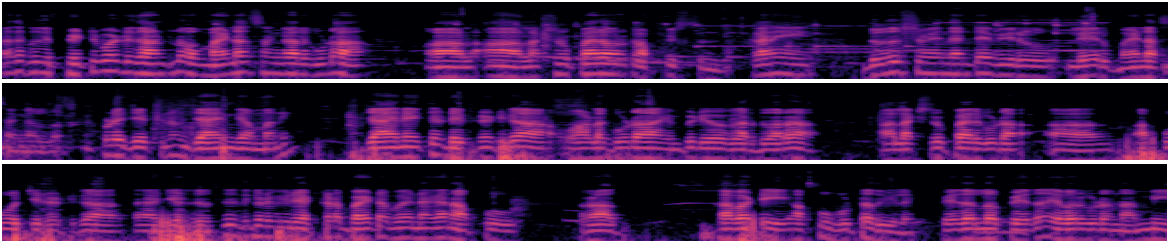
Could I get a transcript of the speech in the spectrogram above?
కదా కొద్దిగా పెట్టుబడి దాంట్లో మహిళా సంఘాలు కూడా లక్ష రూపాయల వరకు అప్పిస్తుంది. కానీ దురదృష్టం ఏంటంటే వీరు లేరు మహిళా సంఘంలో. ఇప్పుడే చెప్పినాం జాయిన్ కమ్మని. జాయిన్ అయితే డెఫినెట్గా వాళ్ళకు కూడా ఎంపీడీఓ గారి ద్వారా ఆ లక్ష రూపాయలు కూడా అప్పు వచ్చేటట్టుగా తయారు చేయడం జరుగుతుంది. ఎందుకంటే వీరు ఎక్కడ బయట పోయినా కానీ అప్పు రాదు. కాబట్టి అప్పు పుట్టదు వీళ్ళకి. పేదల్లో పేద ఎవరు కూడా నమ్మి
